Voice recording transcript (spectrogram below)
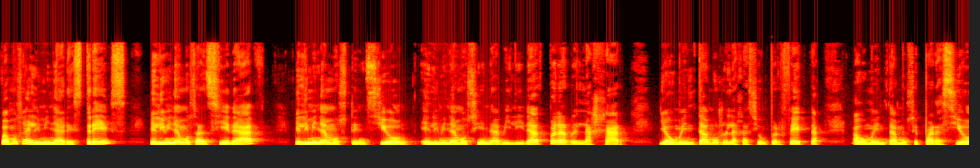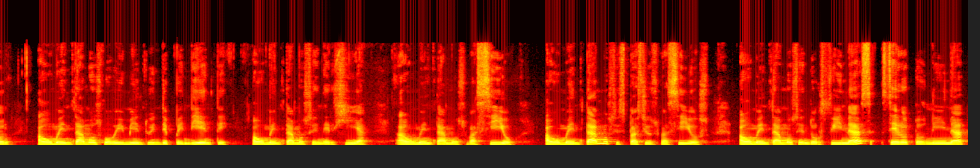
Vamos a eliminar estrés, eliminamos ansiedad, eliminamos tensión, eliminamos inhabilidad para relajar y aumentamos relajación perfecta, aumentamos separación, aumentamos movimiento independiente, aumentamos energía, aumentamos vacío, aumentamos espacios vacíos, aumentamos endorfinas, serotonina,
